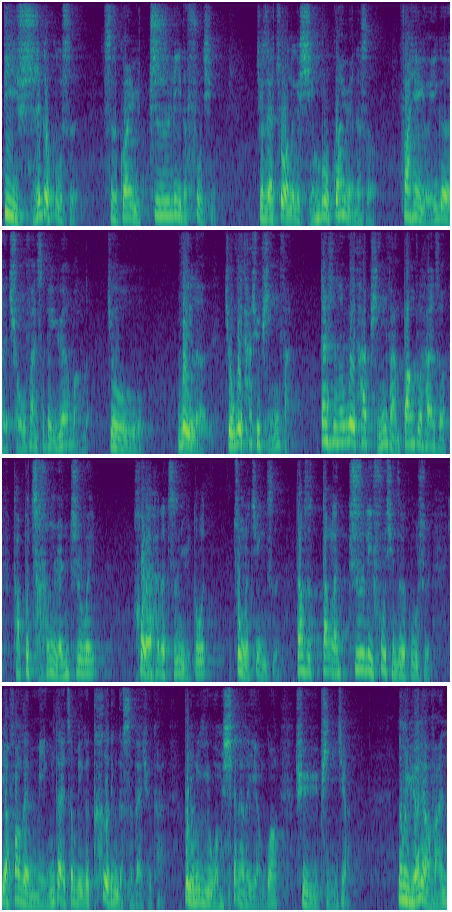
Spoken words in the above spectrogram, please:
第十个故事是关于知吏的父亲，就在做那个刑部官员的时候，发现有一个囚犯是被冤枉的，就。为了就为他去平反，但是呢，为他平反帮助他的时候，他不成人之危。后来他的子女都中了进士。当时当然，知吏父亲这个故事要放在明代这么一个特定的时代去看，不能以我们现在的眼光去评价。那么袁了凡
